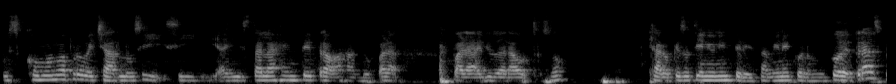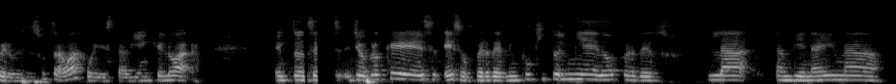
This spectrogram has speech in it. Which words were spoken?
pues, ¿cómo no aprovecharlo si, si ahí está la gente trabajando para, para ayudar a otros, ¿no? Claro que eso tiene un interés también económico detrás, pero ese es su trabajo y está bien que lo haga. Entonces, yo creo que es eso, perderle un poquito el miedo, perder la... También hay una,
